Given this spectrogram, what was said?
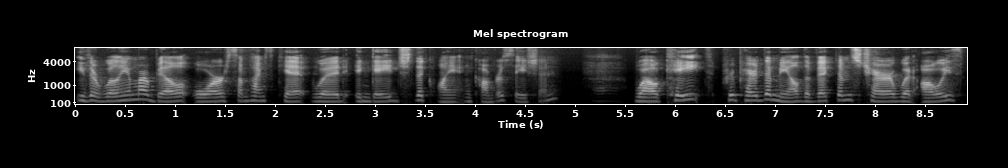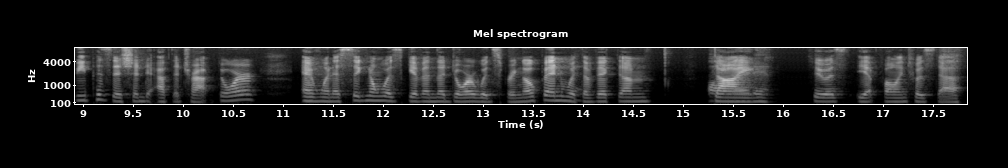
either William or Bill, or sometimes Kit, would engage the client in conversation. While Kate prepared the meal, the victim's chair would always be positioned at the trap door. And when a signal was given, the door would spring open with the victim All dying right to his, yep, falling to his death.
